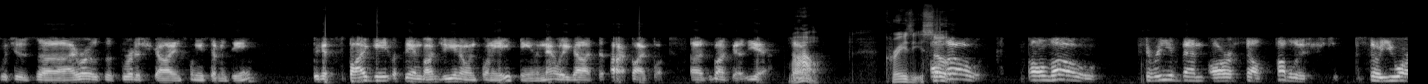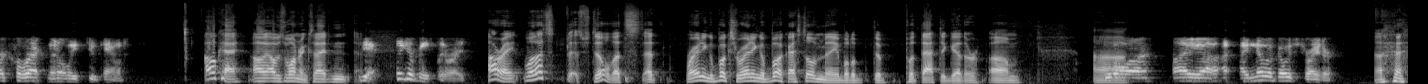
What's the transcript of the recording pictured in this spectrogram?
which is uh, I wrote with a British guy in 2017. We got Spygate with Dan Bongino in 2018, and now we got all right, five books. Uh, it. Yeah. So, Wow. Crazy. So although, although three of them are self-published, so you are correct that only two count. okay. Oh, I was wondering because I didn't. Yeah, so you're basically right. All right. Well, that's, that's still that's that writing a book's writing a book. I still haven't been able to, to put that together. Um. well, uh, I uh, I know a ghostwriter.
